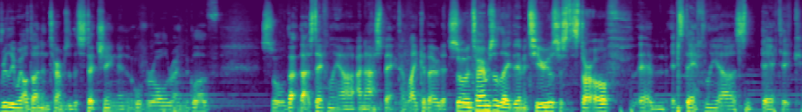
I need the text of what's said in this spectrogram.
really well done in terms of the stitching and overall around the glove. So that that's definitely a, an aspect I like about it. So in terms of like the materials, just to start off, um, it's definitely a synthetic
